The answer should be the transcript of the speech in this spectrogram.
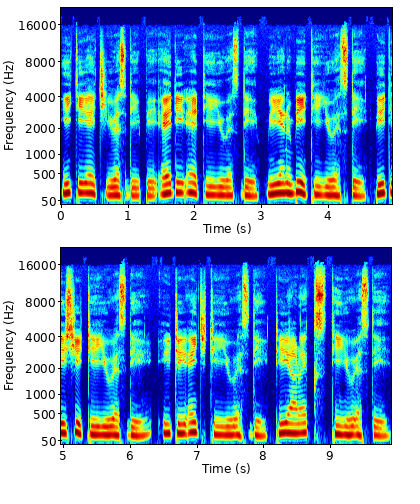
ETH USDP、ADA TUSD、BNB TUSD、BTC TUSD、ETH TUSD、TRX TUSD、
